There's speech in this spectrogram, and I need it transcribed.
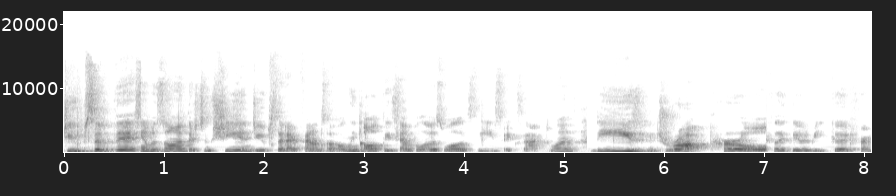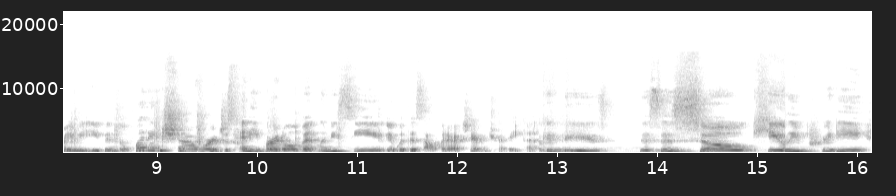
dupes of this. Amazon, there's some Shein dupes that I found, so I'll link all of these down below as well as these exact ones. These drop pearl, I feel like they would be good for maybe even the wedding shower, just any bridal event. Let me see it with this outfit. I actually haven't tried it yet. Look at these. This is so cute. Really pretty,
